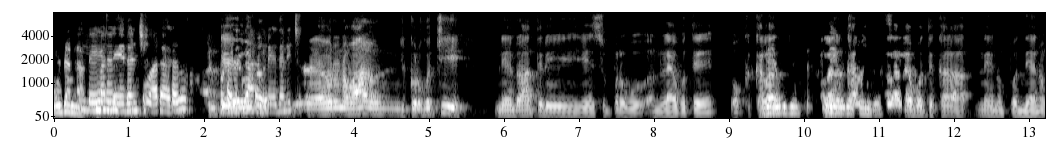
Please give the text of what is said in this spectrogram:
లేదన్నారు. ఎవరైనా ఇక్కడికి వచ్చి నేను రాత్రి యేసు ప్రభు అని లేకపోతే ఒక కళ కళ లేకపోతే కళ నేను పొందాను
